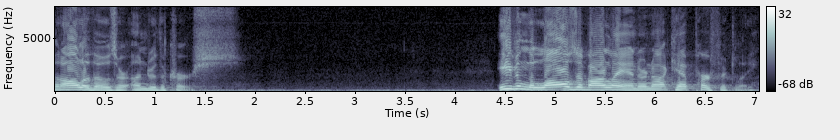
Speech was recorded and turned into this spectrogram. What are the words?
But all of those are under the curse. Even the laws of our land are not kept perfectly.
